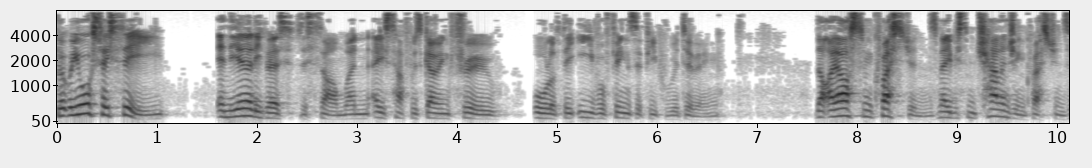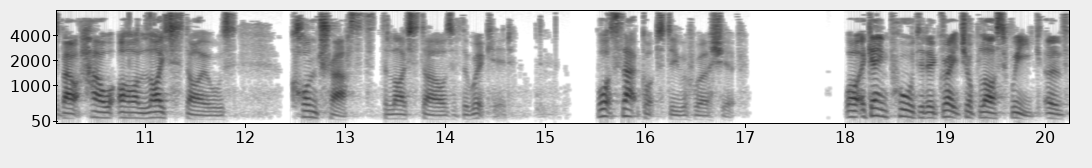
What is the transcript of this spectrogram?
But we also see in the early verses of this psalm, when Asaph was going through all of the evil things that people were doing, that I asked some questions, maybe some challenging questions about how our lifestyles contrast the lifestyles of the wicked. What's that got to do with worship? Well, again, Paul did a great job last week of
